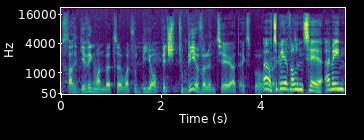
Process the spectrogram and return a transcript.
started giving one, but uh, what would be your pitch to be a volunteer at Expo? Oh, to be a volunteer. I mean,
